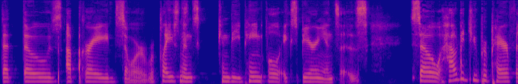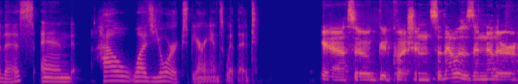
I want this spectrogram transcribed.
that those upgrades or replacements can be painful experiences. So, how did you prepare for this and how was your experience with it? Yeah, so good question. So that was another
